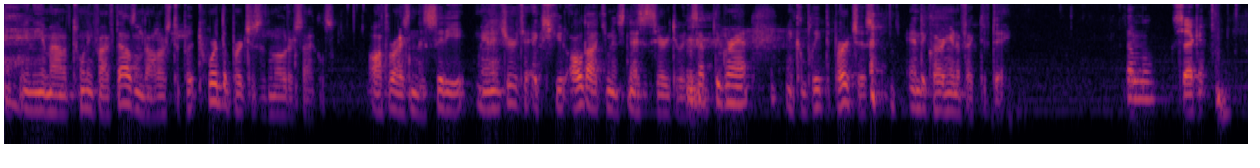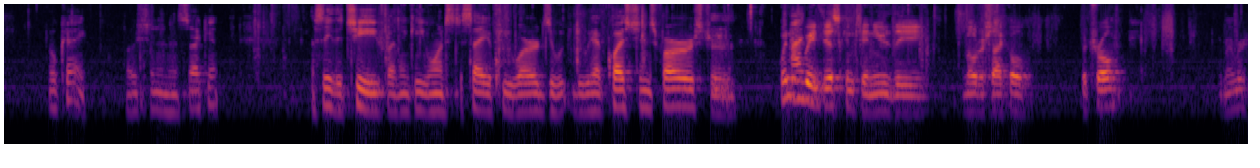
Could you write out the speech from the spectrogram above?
in the amount of $25,000 to put toward the purchase of the motorcycles, authorizing the city manager to execute all documents necessary to accept the grant and complete the purchase, and declaring an effective date. So move. Second? Okay, motion and a second. I see the chief. I think he wants to say a few words. Do we- do we have questions first or? When did I- we discontinue the motorcycle patrol? Remember?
